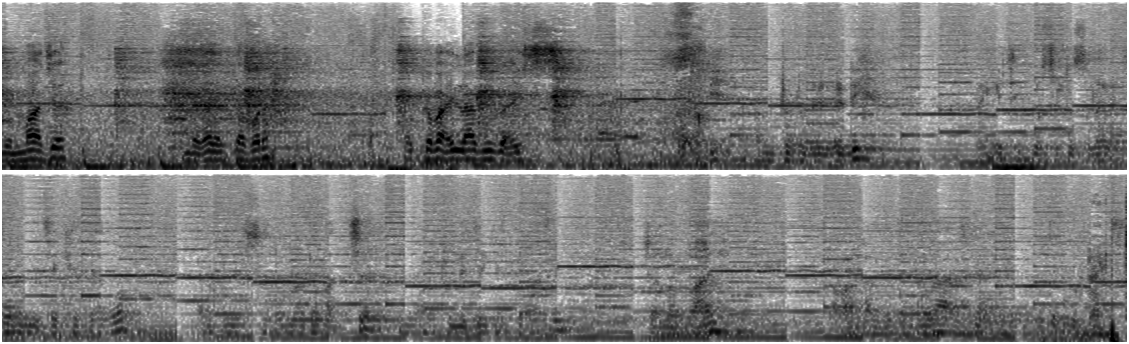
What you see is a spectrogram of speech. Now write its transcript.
জুম্মা আছে। দেখা যাক তারপরে। Okay, bye, love you guys. Totally ready হয়ে গেছি গোসল টোসল হয়ে নিচে খেতে যাব। এখন সাড়ে বাচ্চা একটু নিচে খেতে আসি। চলো, বাই। আবার আজকে গুড নাইট।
